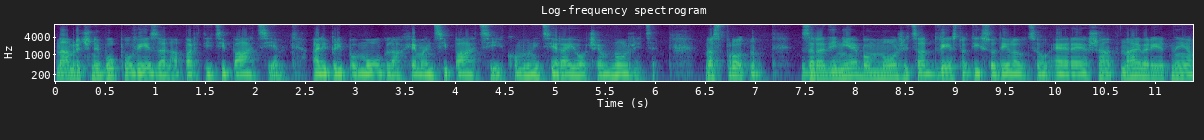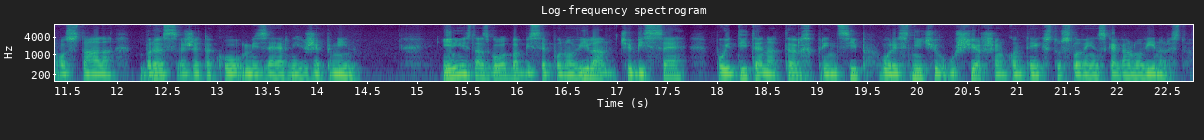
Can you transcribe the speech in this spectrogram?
namreč ne bo povezala participacije ali pripomogla k emancipaciji komunicirajoče množice. Nasprotno, zaradi nje bo množica 200 sodelavcev RŠ-a najverjetneje ostala brez že tako mizernih žepnin. In ista zgodba bi se ponovila, če bi se pojdite na trg princip uresničil v širšem kontekstu slovenskega novinarstva.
